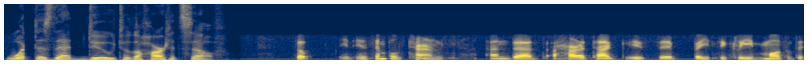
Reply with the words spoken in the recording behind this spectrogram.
what does that do to the heart itself? So, in, in simple terms, and that a heart attack is uh, basically most of the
